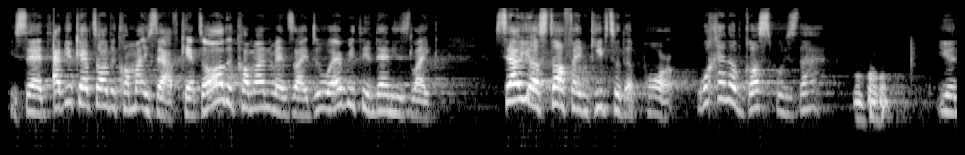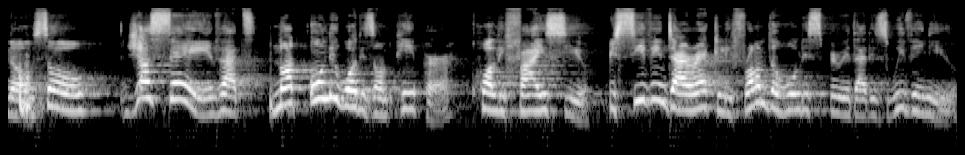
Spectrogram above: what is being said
He said, Have you kept all the commandments? He said, I've kept all the commandments. I do everything. Then he's like, Sell your stuff and give to the poor. What kind of gospel is that? You know, so just saying that not only what is on paper qualifies you, receiving directly from the Holy Spirit that is within you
